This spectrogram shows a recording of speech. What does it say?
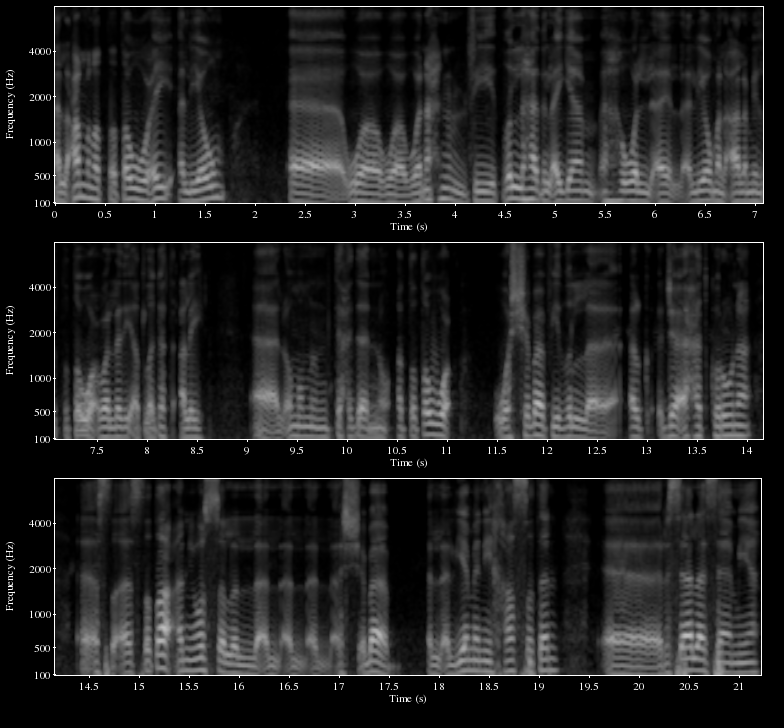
العمل التطوعي اليوم آه ونحن في ظل هذه الأيام هو اليوم العالمي للتطوع والذي أطلقت عليه آه الأمم المتحدة أنه التطوع والشباب في ظل جائحة كورونا آه، استطاع أن يوصل الشباب اليمني خاصة آه، رسالة سامية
